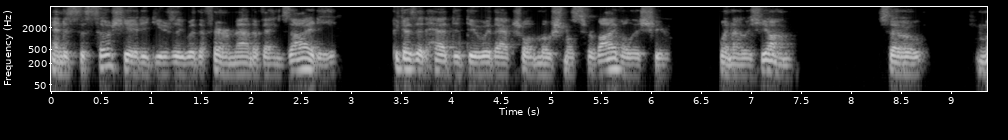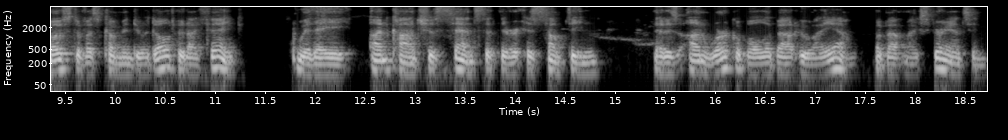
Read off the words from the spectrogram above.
And it's associated usually with a fair amount of anxiety because it had to do with actual emotional survival issue when I was young. So most of us come into adulthood, I think, with a unconscious sense that there is something that is unworkable about who I am, about my experiencing.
